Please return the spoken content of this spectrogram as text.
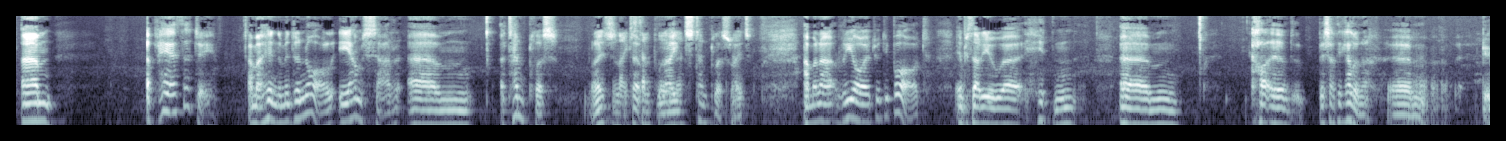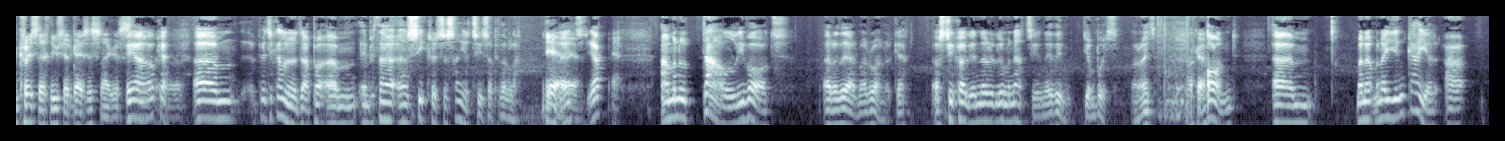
Um, y peth ydy, A mae hyn yn mynd yn ôl i amser um, y Templars. Right? Knights Tem Templars. Knights yeah. Templars, right. A mae yna rioed wedi bod yn beth ar yw uh, hidden um, uh, beth sa'ch di cael yna? Um, Croeso chdi eisiau'r gair Saesneg. Ie, yeah, oce. Okay. Um, beth ti'n cael yna da? Um, yn beth uh, secret societies a pethau fel Ie, ie. Ie? A maen nhw dal i fod ar y ddear mae rwan, oce? Okay? Os ti'n coelio yn yr Illuminati neu ddim, di'n bwys, alright? Okay. Ond, um, mae yna ma un gair a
